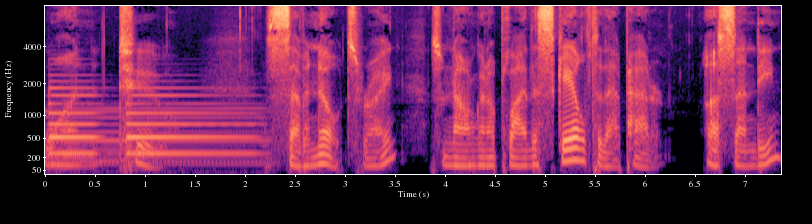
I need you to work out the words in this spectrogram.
one, two, seven notes, right? So now I'm going to apply the scale to that pattern. Ascending,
